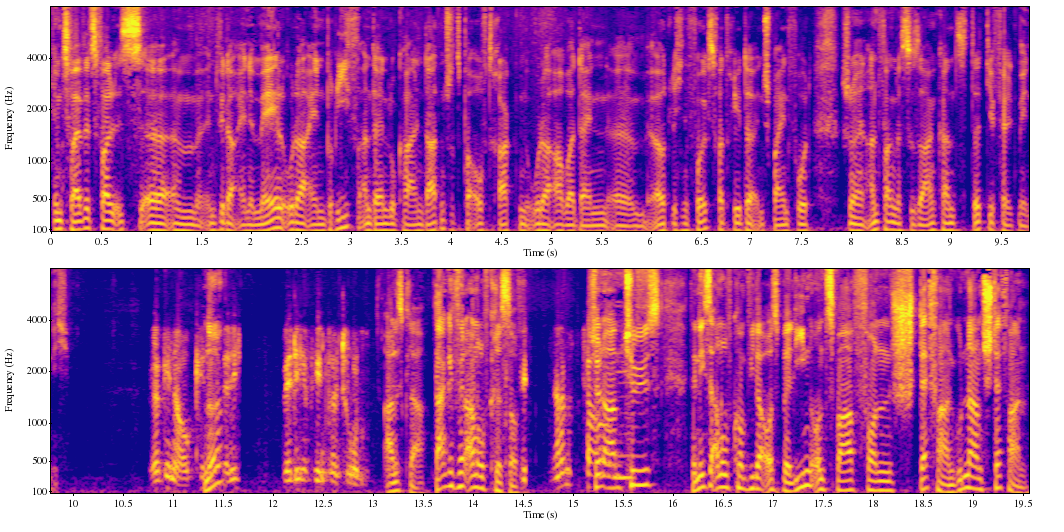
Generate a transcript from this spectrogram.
Im Zweifelsfall ist äh, ähm, entweder eine Mail oder ein Brief an deinen lokalen Datenschutzbeauftragten oder aber deinen ähm, örtlichen Volksvertreter in Schweinfurt schon ein Anfang, dass du sagen kannst, das gefällt mir nicht. Ja, genau, okay, Ne? das werde ich, werde ich auf jeden Fall tun. Alles klar. Danke für den Anruf, Christoph. Ja. Schönen Abend, tschüss. Der nächste Anruf kommt wieder aus Berlin und zwar von Stefan. Guten Abend, Stefan.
